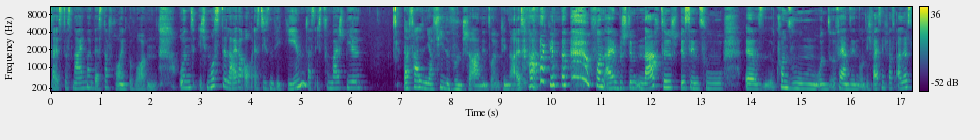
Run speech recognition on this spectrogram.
Da ist das Nein mein bester Freund geworden. Und ich musste leider auch erst diesen Weg gehen, dass ich zum Beispiel da fallen ja viele Wünsche an in so einem Kinderalltag. Von einem bestimmten Nachtisch bis hin zu äh, Konsum und Fernsehen und ich weiß nicht was alles.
